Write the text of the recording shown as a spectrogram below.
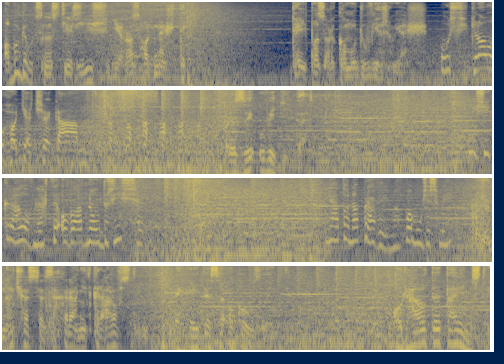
O budoucnosti říši rozhodneš ty. Dej pozor, komu důvěřuješ. Už dlouho tě čekám. Brzy uvidíte. Nižší královna chce ovládnout říše. Já to napravím. Pomůžeš mi? Je na čase zachránit království. Nechejte se okouzlit. Odhalte tajemství.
